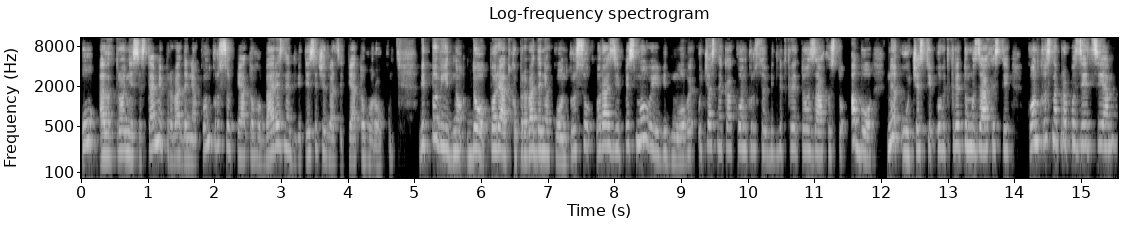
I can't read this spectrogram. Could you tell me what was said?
у електронній системі проведення конкурсу 5 березня 2025 року. Відповідно до порядку проведення конкурсу, у разі письмової відмови учасника конкурсу від відкритого захисту або неучасті у відкритому захисті, конкурсна пропозиція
